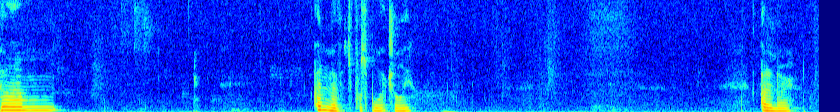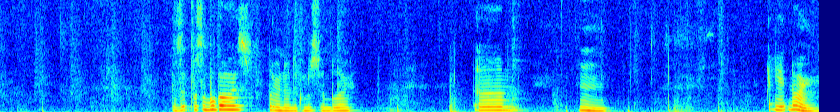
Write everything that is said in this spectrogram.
Um, I don't know if it's possible actually. I don't know. Is it possible, guys? Let me know in the comments down below. Um. Hmm. Yeah, no.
